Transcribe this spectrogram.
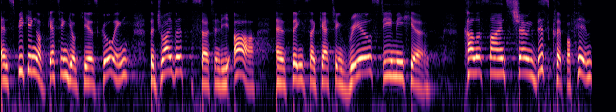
And speaking of getting your gears going, the drivers certainly are, and things are getting real steamy here. Carlos Sainz sharing this clip of him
